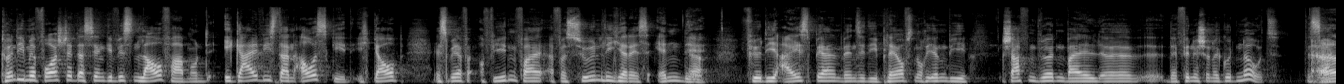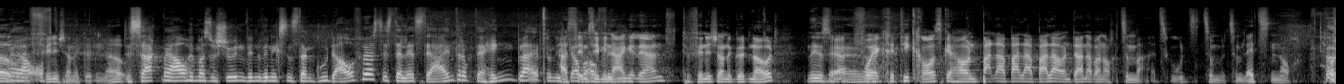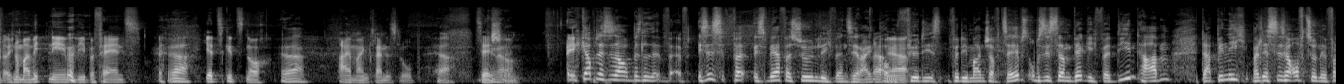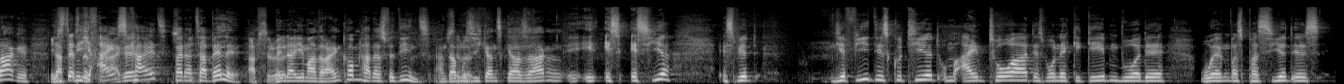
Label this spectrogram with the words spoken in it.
könnte ich mir vorstellen, dass sie einen gewissen Lauf haben. Und egal wie es dann ausgeht, ich glaube, es wäre auf jeden Fall ein versöhnlicheres Ende für die Eisbären, wenn sie die Playoffs noch irgendwie schaffen würden, weil äh, der finish on a good note. Das sagt, man ja oft, finish on a good note. das sagt man ja auch immer so schön, wenn du wenigstens dann gut aufhörst, ist der letzte Eindruck, der hängen bleibt. Und ich Hast du im Seminar die- gelernt, to finish on a good note? Nee, das- ja, äh, vorher Kritik rausgehauen, baller, baller, baller und dann aber noch zum, zu gut, zum, zum letzten noch. Ich wollte euch noch mal mitnehmen, liebe Fans. Ja. Jetzt gibt's noch Ja. einmal ein kleines Lob. Ja, Sehr genau. schön. Ich glaube, das ist auch ein bisschen, es, ist, es wäre versöhnlich, wenn sie reinkommen Ja. Für, die, für die Mannschaft selbst. Ob sie es dann wirklich verdient haben, da bin ich, weil das ist ja oft so eine Frage, da Ist bin ich Frage? eiskalt bei der Tabelle. Absolut. Wenn da jemand reinkommt, hat er es verdient. Und da muss ich ganz klar sagen, es, es, hier, es wird hier viel diskutiert um ein Tor, das wo nicht gegeben wurde, wo irgendwas passiert ist.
